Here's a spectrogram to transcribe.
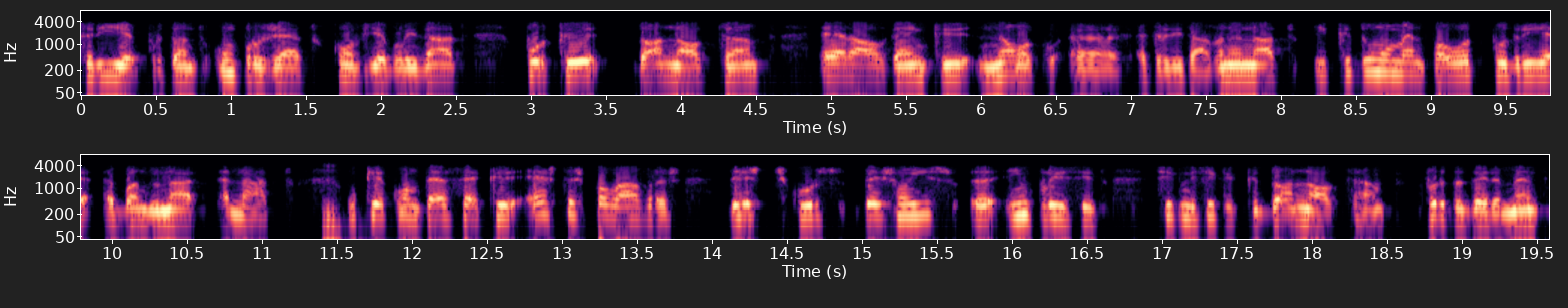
seria, portanto, um projeto com viabilidade, porque Donald Trump era alguém que não acreditava na NATO e que de um momento para o outro poderia abandonar a NATO. O que acontece é que estas palavras deste discurso deixam isso uh, implícito. Significa que Donald Trump verdadeiramente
